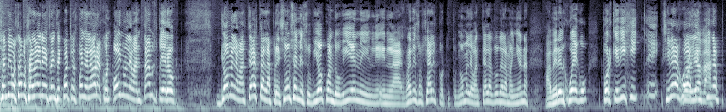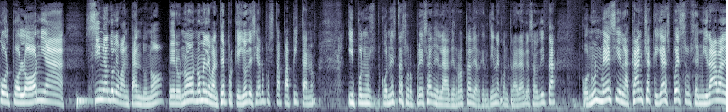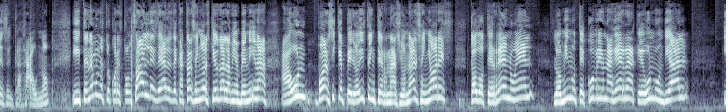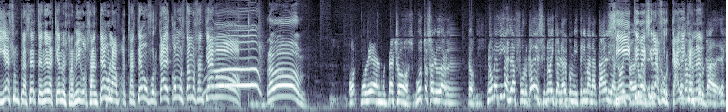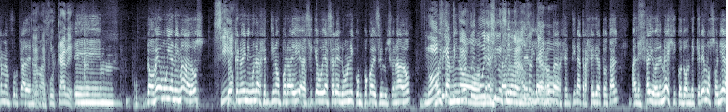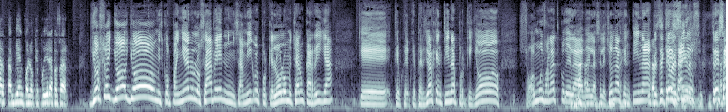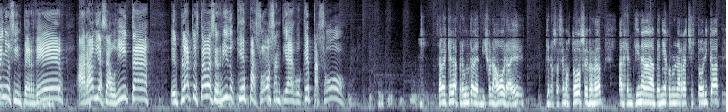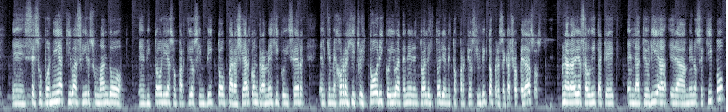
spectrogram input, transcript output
Estamos en vivo, estamos al aire, 34 después de la hora. Con hoy nos levantamos, pero yo me levanté hasta la presión se me subió cuando vi en, en- en las redes sociales, porque pues, no me levanté a las 2 de la mañana a ver el juego, porque dije, eh, si hubiera jugado Goleada. Argentina con Polonia, sí me ando levantando, ¿no? Pero no, no me levanté porque yo decía, no, pues está papita, ¿no? Y pues nos- con esta sorpresa de la derrota de Argentina contra Arabia Saudita, con un Messi en la cancha que ya después se miraba desencajado, ¿no? Y tenemos nuestro corresponsal desde allá, desde Qatar, señores. Quiero dar la bienvenida a un, pues así que periodista internacional, señores. Todoterreno él. Lo mismo te cubre una guerra que un mundial. Y es un placer tener aquí a nuestro amigo Santiago, La- Santiago Furcade. ¿Cómo estamos, Santiago? ¡Bravo! Oh, Muy bien, muchachos. Gusto saludarlos. No me digas la Furcade, si no hay que hablar con mi prima Natalia. Sí, te iba a decir la. Furcade, déjame carnal. Furcade, déjame en Furcade nada Eh, más. Furcade. Eh, los veo muy animados. Sí. Veo que no hay ningún argentino por ahí, así que voy a ser el único un poco desilusionado. No, Voy fíjate que yo estoy muy desilusionado, estadio donde vi la derrota de Argentina, tragedia total, al Estadio de México, donde queremos soñar también con lo que pudiera pasar. Yo soy yo, yo, mis compañeros lo saben, y mis amigos, porque Lolo me echaron carrilla que, que- que- que perdió Argentina, porque yo soy muy fanático de la, de la selección argentina. Pensé que iba a tres, decir- años, tres años sin perder, Arabia Saudita. El plato estaba servido. ¿Qué pasó, Santiago? ¿Qué pasó? ¿Sabes qué es la pregunta del millón ahora, eh? que nos hacemos todos, es verdad? Argentina venía con una racha histórica, eh, se suponía que iba a seguir sumando eh, victorias o partidos invictos para llegar contra México y ser el que mejor registro histórico iba a tener en toda la historia en estos partidos invictos, pero se cayó a pedazos. Una Arabia Saudita que en la teoría era menos equipo,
